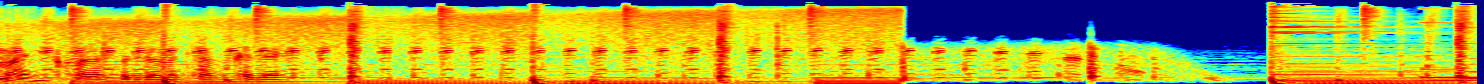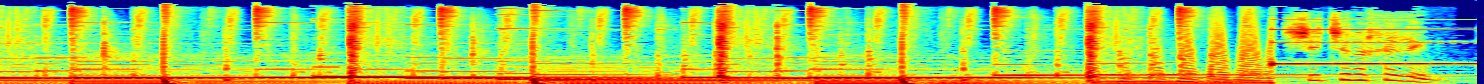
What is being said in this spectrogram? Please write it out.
מה אני יכול לעשות במצב כזה? של אחרים.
